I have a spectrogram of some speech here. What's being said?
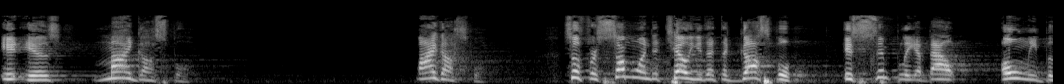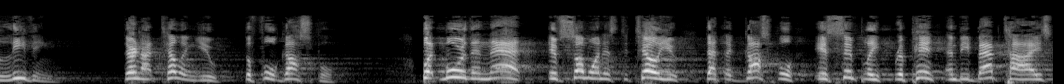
it is my gospel. My gospel. So for someone to tell you that the gospel is simply about only believing, they're not telling you the full gospel. But more than that, if someone is to tell you that the gospel is simply repent and be baptized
